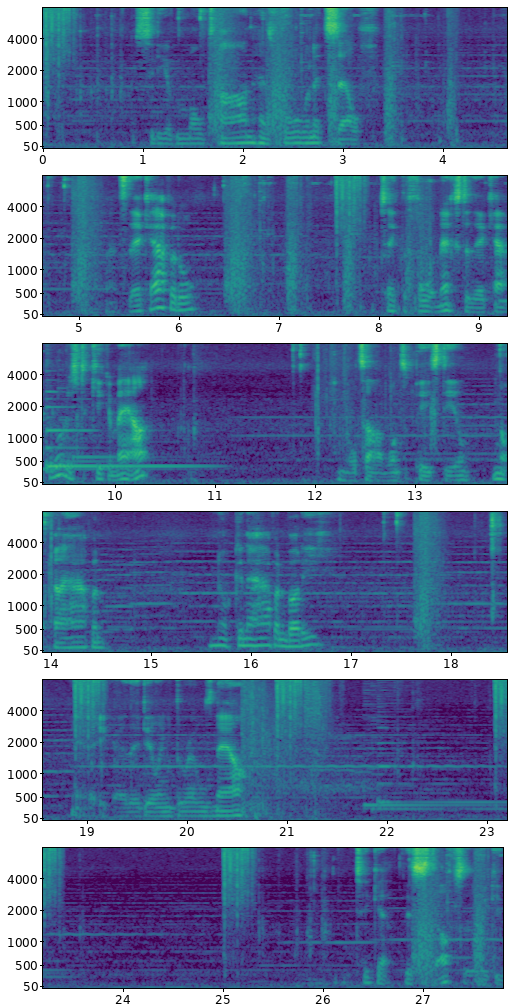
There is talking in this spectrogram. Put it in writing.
The city of Multan has fallen itself. That's their capital. Take the fort next to their capital just to kick them out. Multan wants a peace deal. Not gonna happen. Not gonna happen, buddy. Yeah, there you go. They're dealing with the rebels now. Take out this stuff so that we can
